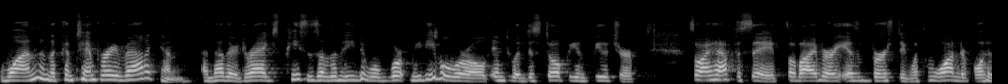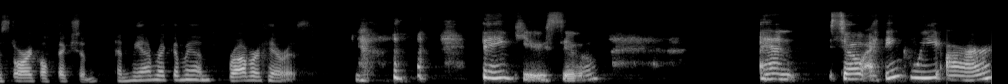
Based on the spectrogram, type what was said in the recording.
one in the contemporary Vatican, another drags pieces of the medieval, medieval world into a dystopian future. So I have to say, the library is bursting with wonderful historical fiction. And may I recommend Robert Harris? Thank you, Sue. And so I think we are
